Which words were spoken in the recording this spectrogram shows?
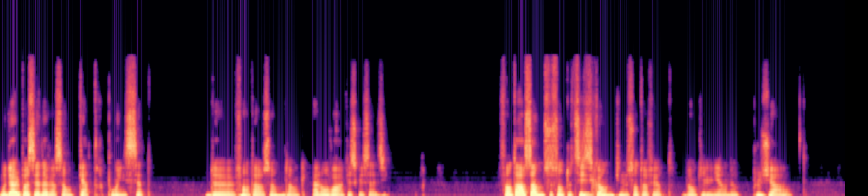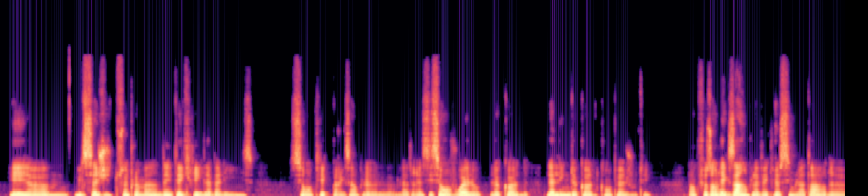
Moodle possède la version 4.7 de Phantasm, donc allons voir qu'est-ce que ça dit. Phantasm, ce sont toutes ces icônes qui nous sont offertes. Donc, il y en a plusieurs. Et euh, il s'agit tout simplement d'intégrer la balise. Si on clique, par exemple, l'adresse, ici, on voit le code, la ligne de code qu'on peut ajouter. Donc, faisons l'exemple avec le simulateur de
